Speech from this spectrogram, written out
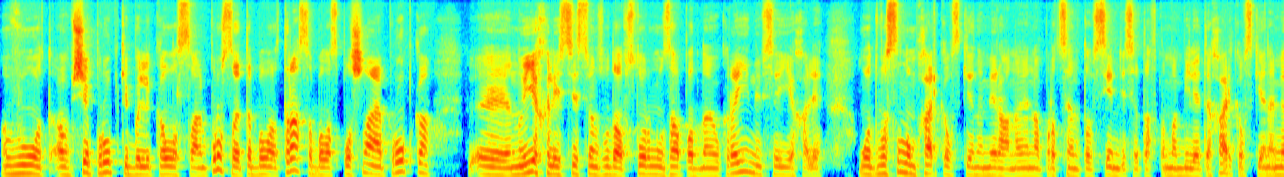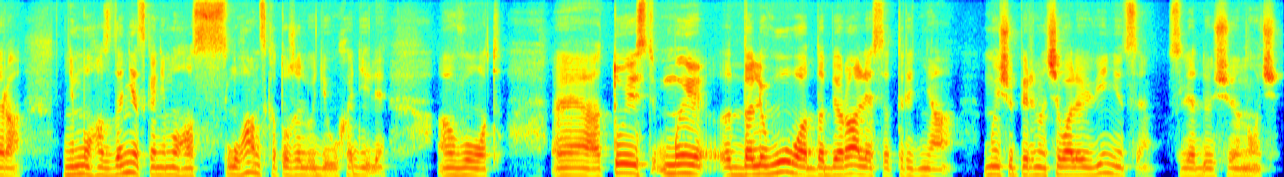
Вот. А вообще пробки были колоссальные. Просто это была трасса, была сплошная пробка. Э, но ехали, естественно, туда, в сторону Западной Украины все ехали. Вот в основном харьковские номера, наверное, процентов 70 автомобилей это харьковские номера. Немного с Донецка, немного с Луганска тоже люди уходили. Вот. Э, то есть мы до Львова добирались три дня. Мы еще переночевали в Виннице следующую ночь.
